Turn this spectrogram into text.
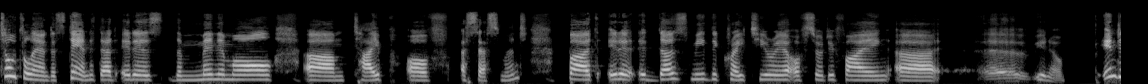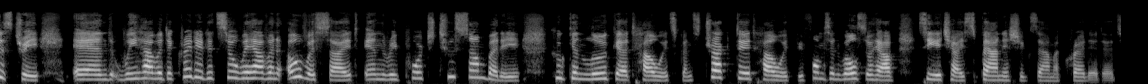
totally understand that it is the minimal um, type of assessment, but it, it does meet the criteria of certifying, uh, uh, you know, industry and we have it accredited so we have an oversight and report to somebody who can look at how it's constructed how it performs and we also have chi spanish exam accredited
